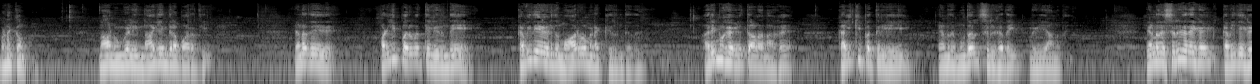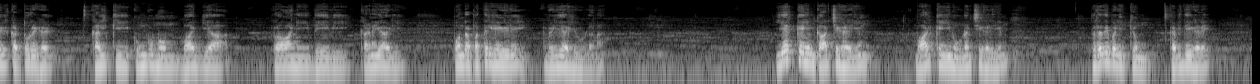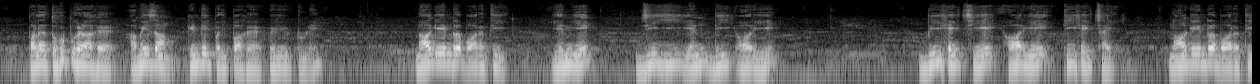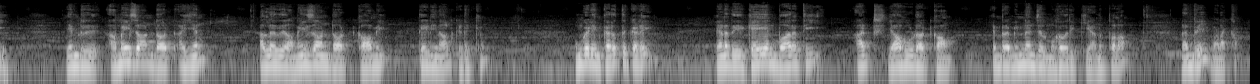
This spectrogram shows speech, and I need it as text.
வணக்கம். நான் உங்களின் நாகேந்திர பாரதி. எனது பள்ளிப் பருவத்திலிருந்தே கவிதை எழுதும் ஆர்வம் எனக்கு இருந்தது. அறிமுக எழுத்தாளனாக கல்கி பத்திரிகையில் எனது முதல் சிறுகதை வெளியானது. எனது சிறுகதைகள் கவிதைகள் கட்டுரைகள் கல்கி குங்குமம் பாக்யா ராணி தேவி கணையாளி போன்ற பத்திரிகைகளில் வெளியாகியுள்ளன. இயற்கையின் காட்சிகளையும் வாழ்க்கையின் உணர்ச்சிகளையும் பிரதிபலிக்கும் கவிதைகளை பல தொகுப்புகளாக Amazon Kindle பதிப்பாக வெளியிட்டுள்ளேன். Nagendra Bharathi NA ஜிஇஎன்டிஆர்ஏ பிஹெச்ஏஆர்ஏடிஹெச்ஐ Nagendra Bharathi என்று அமேசான் டாட் ஐஎன் அல்லது அமேசான் டாட் காமில் தேடினால் கிடைக்கும். உங்களின் கருத்துக்களை எனது KN Bharathi at Yahoo dot com என்ற மின்னஞ்சல் முகவரிக்கு அனுப்பலாம். நன்றி வணக்கம்.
